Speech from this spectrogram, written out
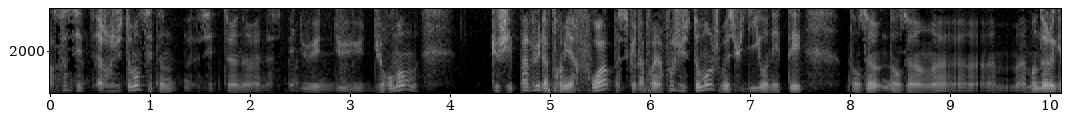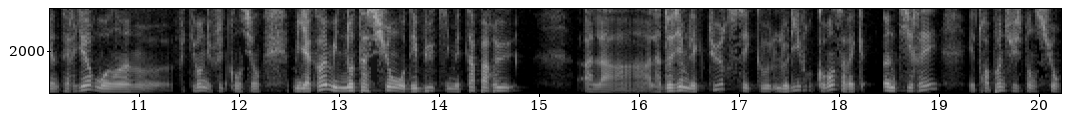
Alors ça, c'est alors justement c'est un, un, aspect du, du, roman que j'ai pas vu la première fois, parce que la première fois, justement, je me suis dit on était dans un, dans un, euh, monologue intérieur ou effectivement du flux de conscience. Mais il y a quand même une notation au début qui m'est apparue à la, à la, deuxième lecture, c'est que le livre commence avec un tiret et trois points de suspension.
